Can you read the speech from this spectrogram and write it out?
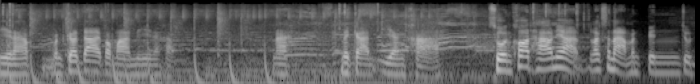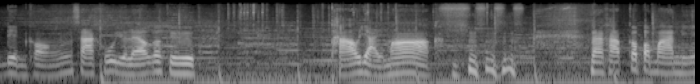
นี่นะครับ มันก็ได้ประมาณนี้นะครับนะในการเอียงขา ส่วนข้อเท้าเนี่ยลักษณะมันเป็นจุดเด่นของซาคุอยู่แล้วก็คือ เท้าใหญ่มากนะครับ ก็ประมาณนี้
